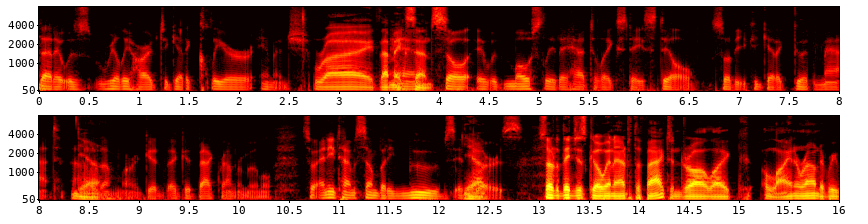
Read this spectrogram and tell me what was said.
that it was really hard to get a clear image. Right, that makes And sense. So it was mostly they had to like stay still so that you could get a good matte out Yeah. of them or a good a good background removal. So anytime somebody moves, it Yeah. blurs. So did they just go in after the fact and draw like a line around every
